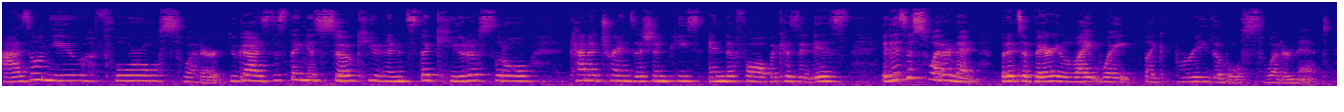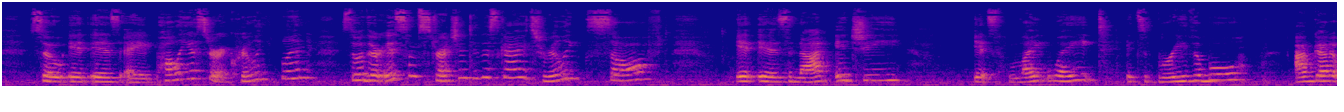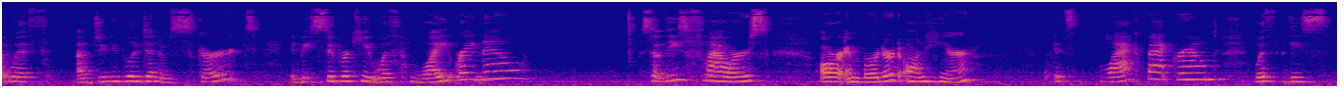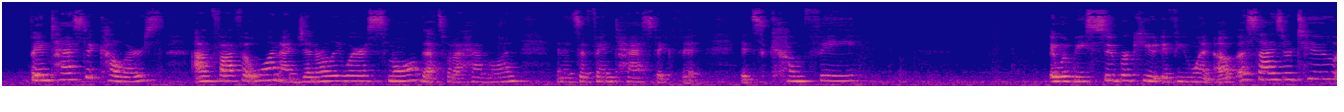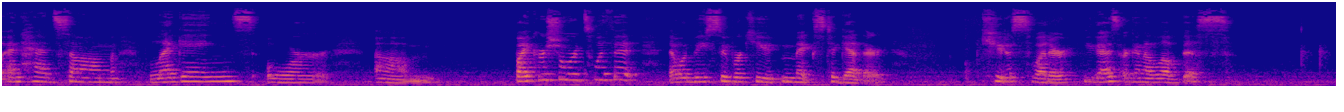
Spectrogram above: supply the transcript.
Eyes on You floral sweater. You guys, this thing is so cute and it's the cutest little kind of transition piece into fall because it is it is a sweater knit, but it's a very lightweight, like breathable sweater knit. So it is a polyester acrylic blend. So there is some stretch into this guy. It's really soft. It is not itchy. It's lightweight. It's breathable. I've got it with a Judy Blue denim skirt. It'd be super cute with white right now. So these flowers are embroidered on here. It's black background with these fantastic colors. I'm five foot one. I generally wear a small. That's what I have on. And it's a fantastic fit. It's comfy. It would be super cute if you went up a size or two and had some leggings or um, biker shorts with it. That would be super cute mixed together. Cutest sweater. You guys are gonna love this.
